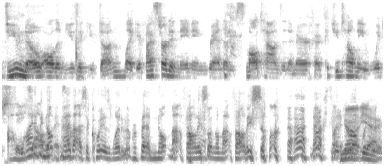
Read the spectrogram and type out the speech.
do you know all the music you've done? Like, if I started naming random small towns in America, could you tell me which Oh, why did we not it's prepare that as a quiz? Why did we not prepare not Matt Farley's song or Matt Farley's song? Next time No, yeah.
